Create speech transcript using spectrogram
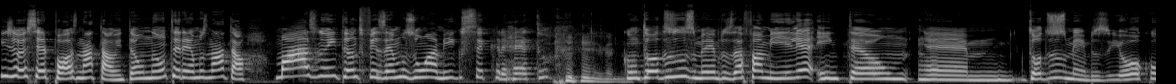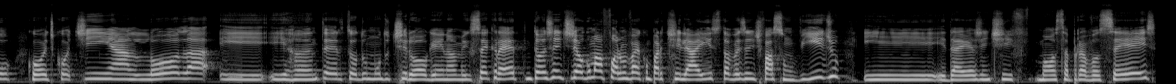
e já vai ser pós-Natal. Então não teremos Natal. Mas, no entanto, fizemos um amigo secreto com todos os membros da família. Então, é, todos os membros, Yoko, Code Cotinha, Lola e, e Hunter, todo mundo tirou alguém no amigo secreto. Então a gente de alguma forma vai compartilhar isso. Talvez a gente faça um vídeo e, e daí a gente mostra para vocês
